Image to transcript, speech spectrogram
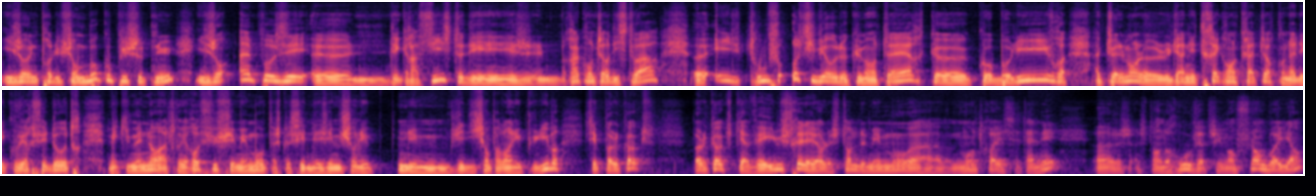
ils ont une production beaucoup plus soutenue. Ils ont imposé euh, des graphistes, des raconteurs d'histoire euh, et ils trouvent aussi bien au documentaire que, qu'aux beaux livres. Actuellement, le, dernier très grand créateur qu'on a découvert chez d'autres, mais qui maintenant a trouvé refuge chez Memo parce que c'est une des éditions pardon, les plus libres, c'est Paul Cox. Paul Cox qui avait illustré d'ailleurs le stand de Memo à Montreuil cette année un stand rouge absolument flamboyant.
